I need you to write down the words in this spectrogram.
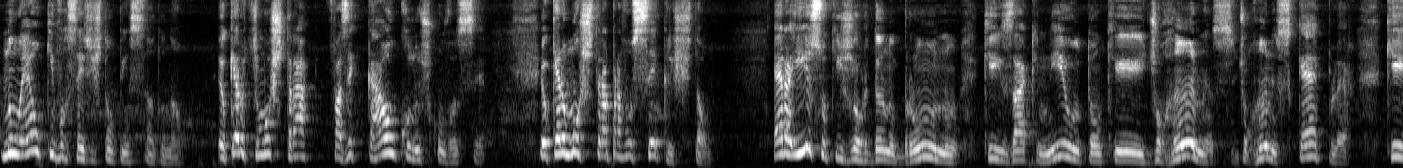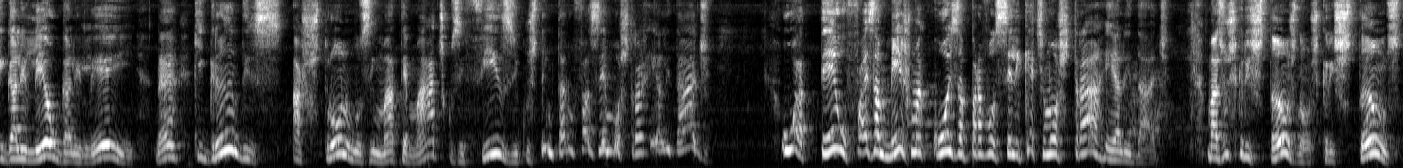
não é o que vocês estão pensando não. Eu quero te mostrar, fazer cálculos com você. Eu quero mostrar para você, cristão. Era isso que Giordano Bruno, que Isaac Newton, que Johannes, Johannes Kepler, que Galileu Galilei, né, que grandes astrônomos e matemáticos e físicos tentaram fazer, mostrar a realidade. O ateu faz a mesma coisa para você, ele quer te mostrar a realidade. Mas os cristãos, não, os cristãos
